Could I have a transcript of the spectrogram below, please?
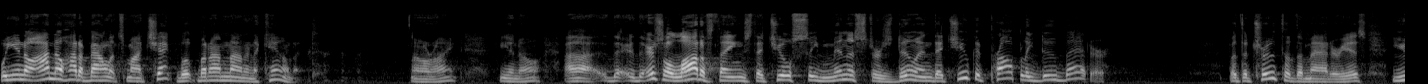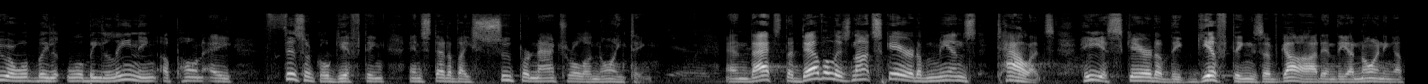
Well, you know, I know how to balance my checkbook, but I'm not an accountant. All right? You know, uh, there, there's a lot of things that you'll see ministers doing that you could probably do better. But the truth of the matter is, you will be, will be leaning upon a physical gifting instead of a supernatural anointing. And that's the devil is not scared of men's talents. He is scared of the giftings of God and the anointing of,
